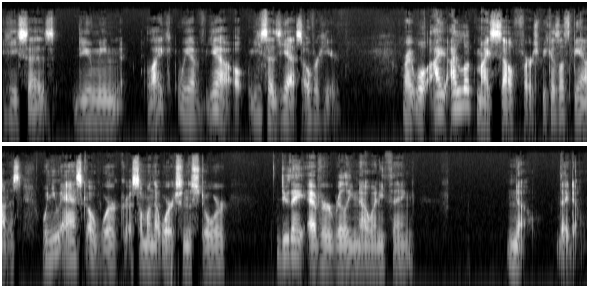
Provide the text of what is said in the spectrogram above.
he says, "Do you mean like we have yeah, he says, "Yes, over here." Right. Well, I, I look myself first because let's be honest. When you ask a worker, someone that works in the store, do they ever really know anything? No, they don't.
